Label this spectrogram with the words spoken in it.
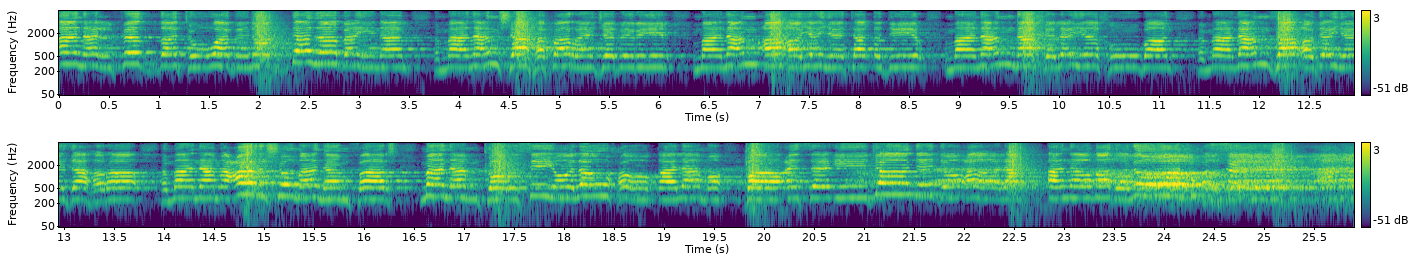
أنا الفضة وابن الذهبين منم شهبر جبريل منم آية تقدير. منم نخلي خوبان منم زادي زهراء. منم عرش منم فرش منم كرسي لوح قلم باعث إيجاد دعاء أنا مظلوم حسين أنا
